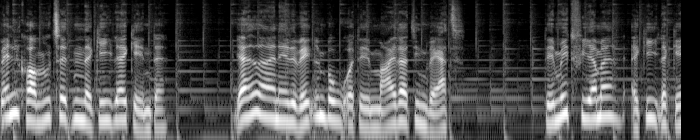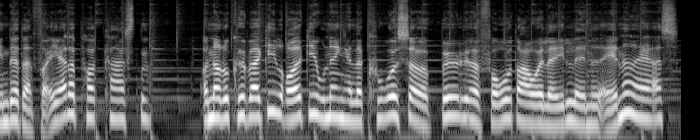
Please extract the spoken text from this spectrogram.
Velkommen til Den Agile Agenda. Jeg hedder Annette Vellenbo, og det er mig, der er din vært. Det er mit firma, Agil Agenda, der forærer dig podcasten. Og når du køber agil rådgivning eller kurser, bøger, foredrag eller et eller andet andet af os,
